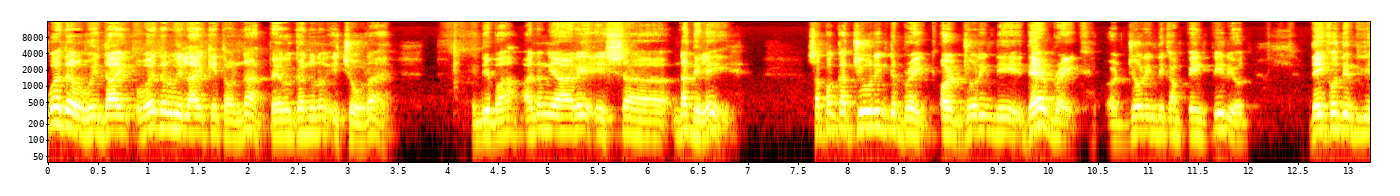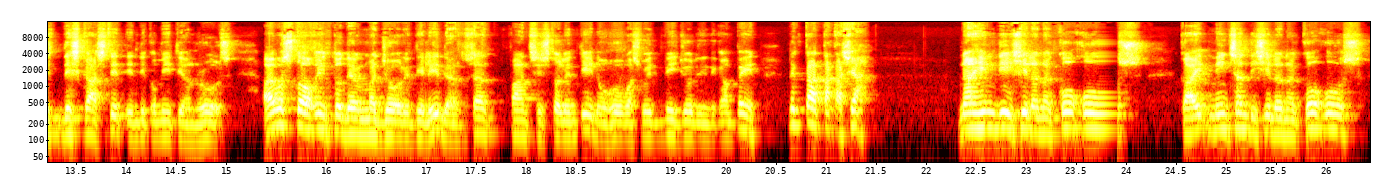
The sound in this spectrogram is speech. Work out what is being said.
Whether we like, whether we like it or not, pero ganun ang itsura eh. Hindi ba? Anong nangyari is uh, na-delay. Sapagkat during the break or during the their break or during the campaign period, they could have discussed it in the Committee on Rules. I was talking to their majority leader, Francis Tolentino, who was with me during the campaign. Nagtataka siya na hindi sila nag-caucus, kahit minsan di sila nag-caucus,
